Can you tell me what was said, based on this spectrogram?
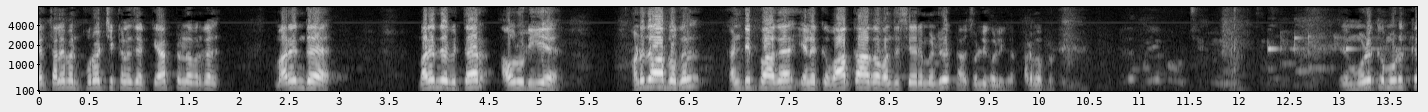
என் தலைவன் புரட்சி கலைஞர் கேப்டன் அவர்கள் மறைந்த மறைந்து விட்டார். அவருடைய அனுதாபங்கள் கண்டிப்பாக எனக்கு வாக்காக வந்து சேரும் என்று நான் சொல்லிக் கொள்கிறேன் கடமைப்பட்டேன் இது முழுக்க முழுக்க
